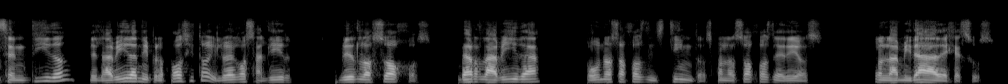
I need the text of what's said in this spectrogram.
sentido de la vida ni propósito, y luego salir, abrir los ojos, ver la vida con unos ojos distintos, con los ojos de Dios, con la mirada de Jesús.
